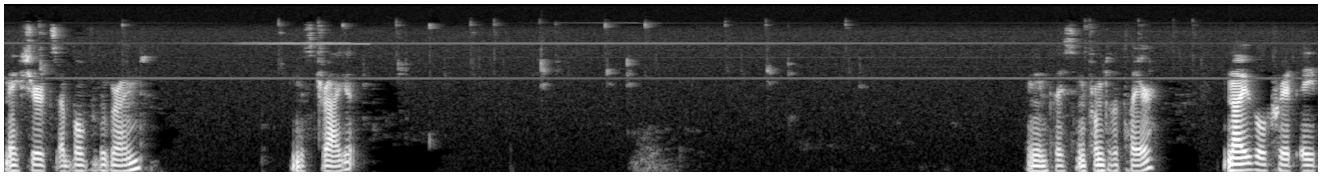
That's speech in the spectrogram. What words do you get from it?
Make sure it's above the ground. And just drag it and place in front of the player now we'll create a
